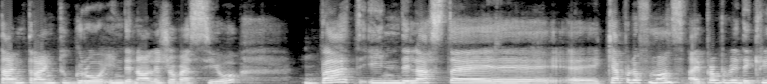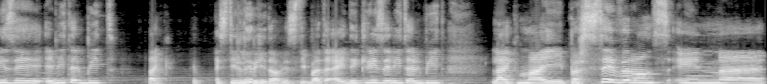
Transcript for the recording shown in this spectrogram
time trying to grow in the knowledge of SEO. But in the last uh, uh, couple of months, I probably decreased a, a little bit like I still read obviously, but I decrease a little bit like my perseverance in uh,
